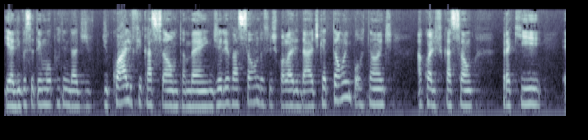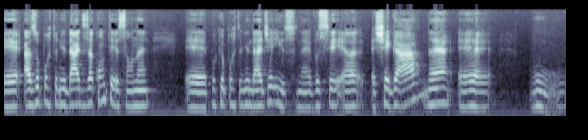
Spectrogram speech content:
E ali você tem uma oportunidade de, de qualificação também, de elevação da sua escolaridade, que é tão importante a qualificação para que é, as oportunidades aconteçam, né? É, porque oportunidade é isso, né? Você é, é chegar, né? É, o,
